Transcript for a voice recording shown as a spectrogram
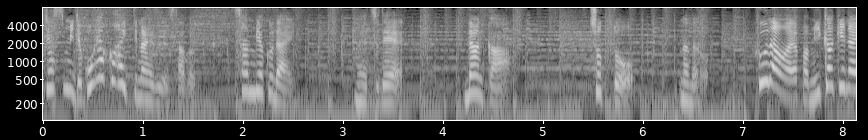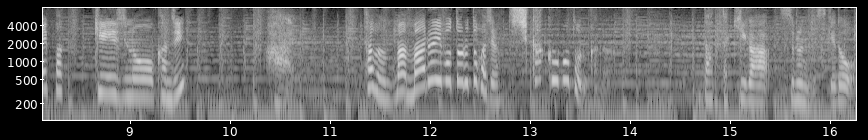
ジャスミン茶500入ってないやつです、多分。300台のやつで、なんか、ちょっと、なんだろう。普段はやっぱ見かけないパッケージの感じ？はい。多分、まあ、丸いボトルとかじゃなくて四角ボトルかなだった気がするんですけど、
